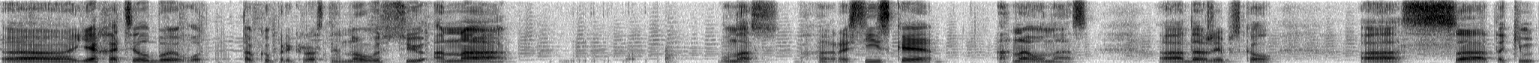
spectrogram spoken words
э, я хотел бы вот такой прекрасной новостью. Она у нас российская, она у нас, а, даже я бы сказал, а, с таким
